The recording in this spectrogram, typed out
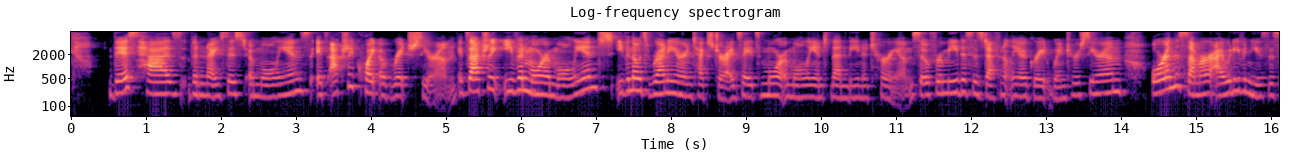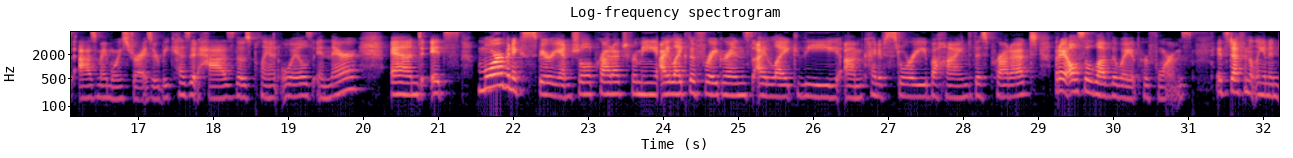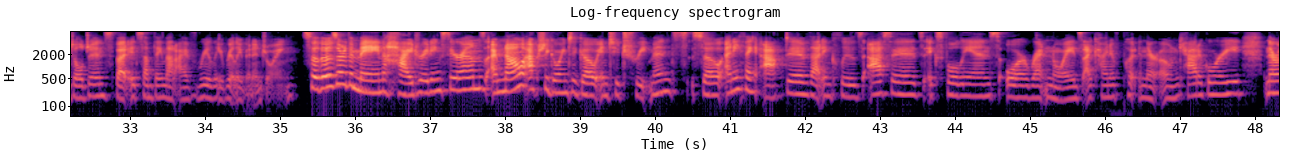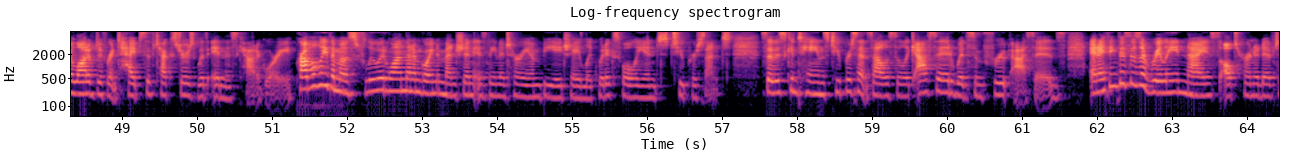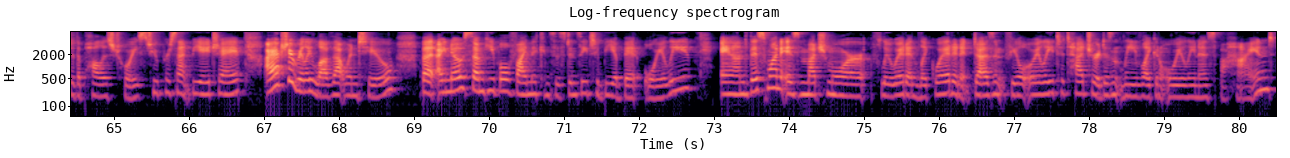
This has the nicest emollients. It's actually quite a rich serum. It's actually even more emollient, even though it's runnier in texture, I'd say it's more emollient than the Naturium. So for me, this is definitely a great winter serum. Or in the summer, I would even use this as my moisturizer because it has those plant oils in there. And it's more of an experiential product for me. I like the fragrance, I like the um, kind of story behind this product, but I also love the way it performs. It's definitely an indulgence, but it's something that I've really, really been enjoying. So those are the main hydrating serums. I'm now actually going to go into treatments. So anything active that includes acids, exfoliants, or retinoids, I kind of put in their own category. And there are a lot of different types of textures within this category. Probably the most fluid one that I'm going to mention is the Naturium BHA Liquid Exfoliant 2%. So this contains 2% salicylic acid with some fruit acids. And I think this is a really nice alternative to the Paula's Choice 2% BHA. I actually really love that one too, but I know some people find the consistency to be a bit oily. And this one is much more fluid and liquid and it doesn't feel oily to touch or it doesn't leave like an oiliness behind.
